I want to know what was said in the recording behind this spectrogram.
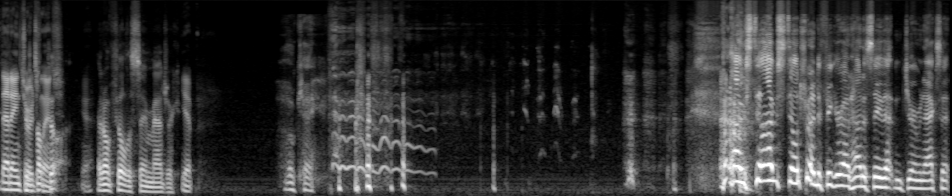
that ain't just George Lynch. feel- Yeah. I don't feel the same magic. Yep. Okay. I'm still I'm still trying to figure out how to say that in German accent.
